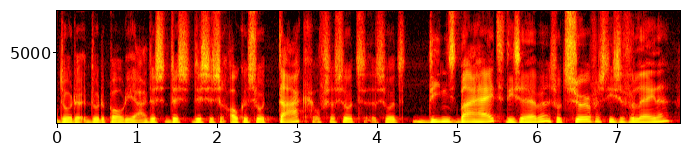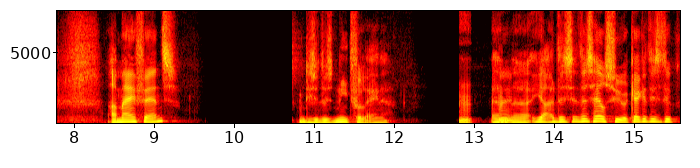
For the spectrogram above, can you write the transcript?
door de, door de podia. Dus, dus, dus is er ook een soort taak of een soort, soort dienstbaarheid die ze hebben, een soort service die ze verlenen aan mijn fans, die ze dus niet verlenen. Hm. En eh, ja, het is, het is heel zuur. Kijk, het is natuurlijk,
